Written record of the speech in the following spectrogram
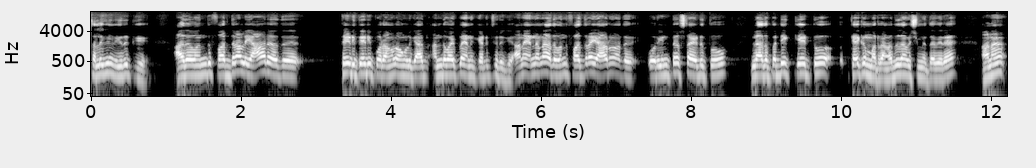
சலுகையும் இருக்குது அதை வந்து ஃபர்தராக யார் அதை தேடி தேடி போகிறாங்களோ அவங்களுக்கு அந்த- அந்த வாய்ப்புலாம் எனக்கு கிடைச்சிருக்கு. ஆனால் என்னென்னா அதை வந்து ஃபர்தராக யாரும் அதை ஒரு இன்ட்ரெஸ்ட்டாக எடுத்தோ இல்லை அதை பற்றி கேட்டோ கேட்க மாட்றாங்க. அதுதான் விஷயமே தவிர. ஆனால்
